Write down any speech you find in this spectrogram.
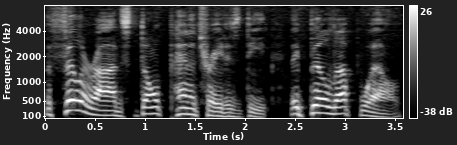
The filler rods don't penetrate as deep, they build up weld.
